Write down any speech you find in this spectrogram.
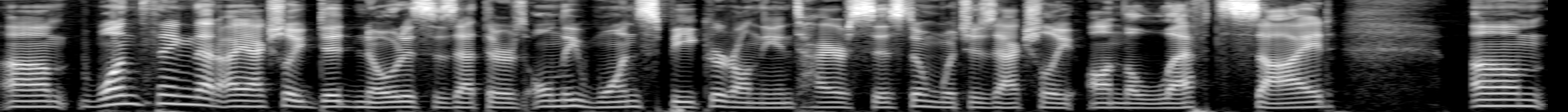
Um, one thing that I actually did notice is that there's only one speaker on the entire system, which is actually on the left side. Um,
